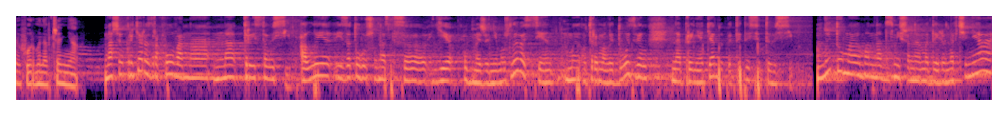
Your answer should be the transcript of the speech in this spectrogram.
змішаної форми навчання. Наше укриття розраховано на 300 осіб, але із-за того, що у нас е, є обмежені можливості, ми отримали дозвіл на прийняття до 50 осіб. Ми думаємо над змішаною моделлю навчання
